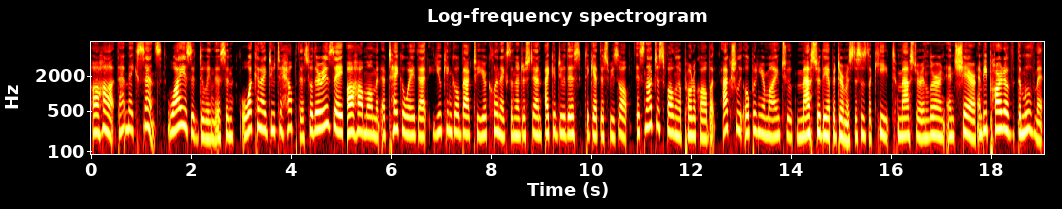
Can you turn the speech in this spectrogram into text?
aha, that makes sense. Why is it doing this? And what can I do to help this? So there is a aha moment, a takeaway that you can go back to your clinics and understand I could do this to get this result. It's not just following a protocol, but actually open your mind to master the epidermis. This is the key to master and learn and share and be part of the movement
